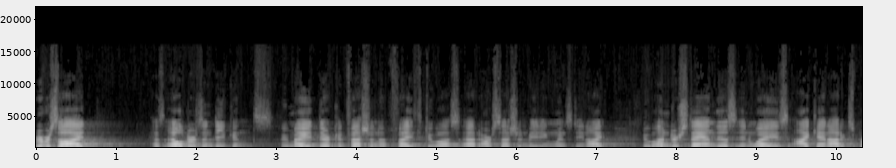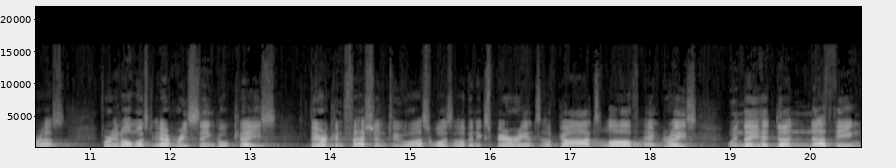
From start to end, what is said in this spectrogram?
Riverside has elders and deacons who made their confession of faith to us at our session meeting Wednesday night, who understand this in ways I cannot express. For in almost every single case, their confession to us was of an experience of God's love and grace when they had done nothing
